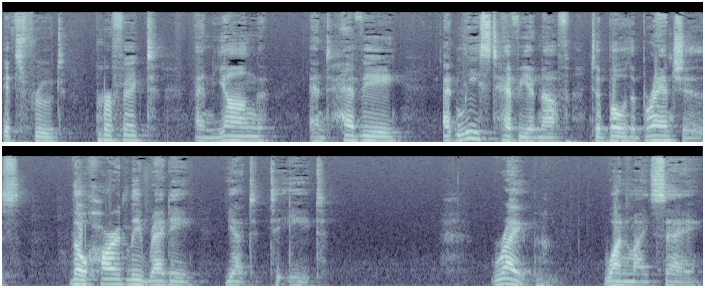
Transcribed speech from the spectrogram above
its fruit perfect and young and heavy, at least heavy enough to bow the branches, though hardly ready yet to eat. Ripe, one might say,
